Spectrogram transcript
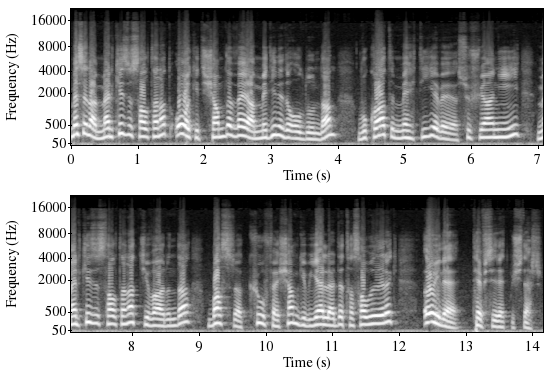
Mesela merkezi saltanat o vakit Şam'da veya Medine'de olduğundan vukuat-ı Mehdiye veya Süfyaniye'yi merkezi saltanat civarında Basra, Küfe, Şam gibi yerlerde tasavvur ederek öyle tefsir etmişler.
